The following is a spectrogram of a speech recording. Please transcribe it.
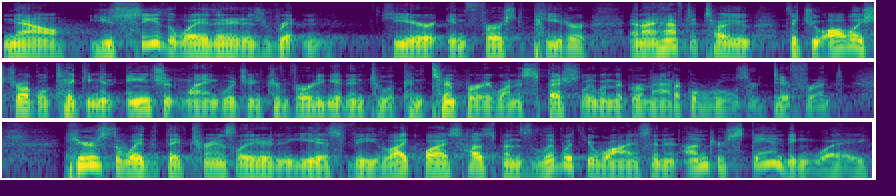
Now, you see the way that it is written here in 1 Peter. And I have to tell you that you always struggle taking an ancient language and converting it into a contemporary one, especially when the grammatical rules are different. Here's the way that they've translated in the ESV. Likewise, husbands, live with your wives in an understanding way,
